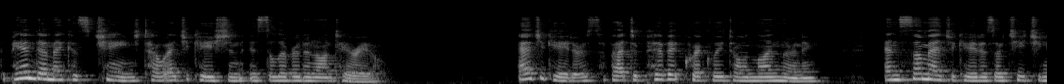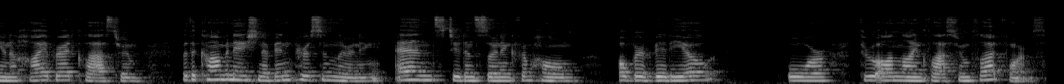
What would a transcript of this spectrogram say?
The pandemic has changed how education is delivered in Ontario. Educators have had to pivot quickly to online learning, and some educators are teaching in a hybrid classroom with a combination of in-person learning and students learning from home over video or through online classroom platforms.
